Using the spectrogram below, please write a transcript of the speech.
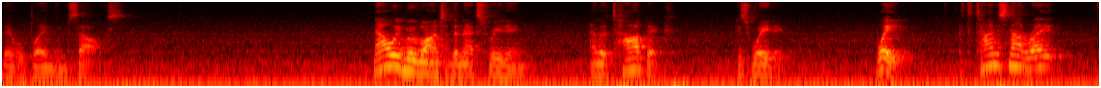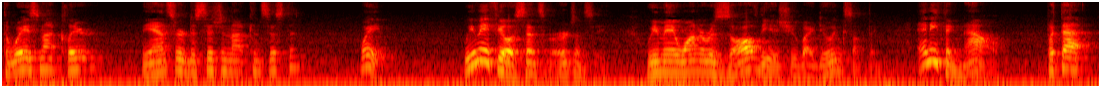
they will blame themselves. Now we move on to the next reading, and the topic is waiting. Wait, if the time is not right, the way is not clear, the answer or decision not consistent, wait. We may feel a sense of urgency. We may want to resolve the issue by doing something, anything now, but that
